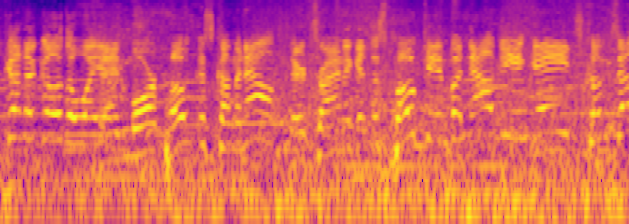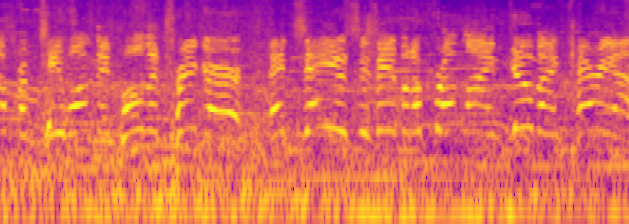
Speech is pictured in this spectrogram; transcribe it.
gonna go the way. And more poke is coming out. They're trying to get this poke in, but now the engage comes out from T1. They pull the trigger, and Zeus is able to frontline Guma and Keria.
